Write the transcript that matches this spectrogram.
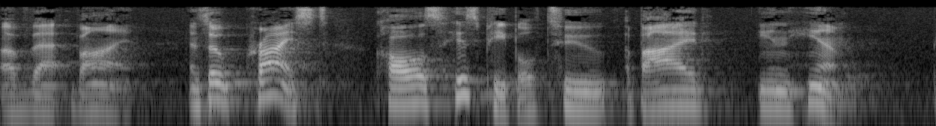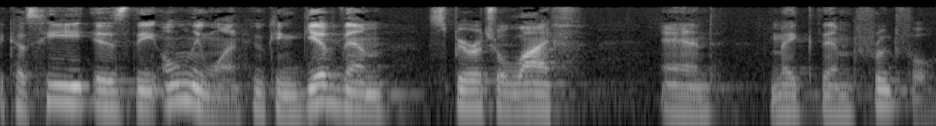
of that vine. And so Christ calls his people to abide in him because he is the only one who can give them spiritual life and make them fruitful.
